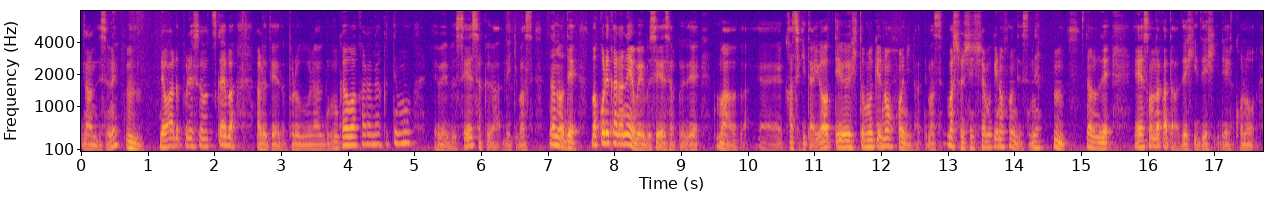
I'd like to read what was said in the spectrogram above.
なんですよね。うん、でワードプレスを使えばある程度プログラムが分からなくてもウェブ制作ができます。なので、まあ、これからねウェブ制作で、まあえー、稼ぎたいよっていう人向けの本になってます。まあ、初心者向けの本ですね。うん、なので、えー、そんな方は是非是非ねこの「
